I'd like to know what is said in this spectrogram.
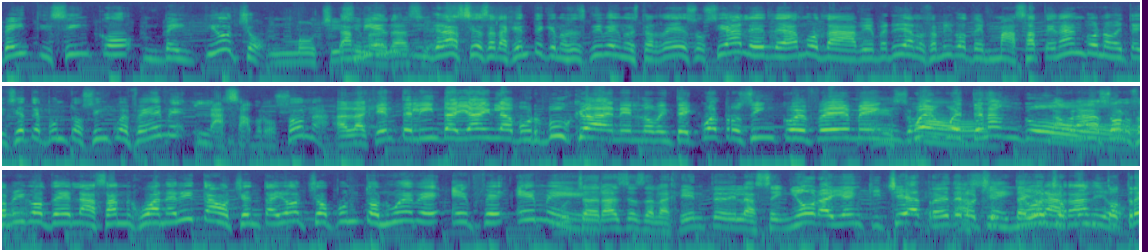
2528. Muchísimas También gracias. gracias a la gente que nos escribe en nuestras redes sociales. Le damos la bienvenida a los amigos de Mazatenango 97.5 FM, La Sabrosona. A la gente linda ya en la burbuja en el 94.5 FM en. Huehuetenango. Un abrazo a los amigos de la San Juanerita 88.9 FM. Muchas gracias a la gente de la señora allá en Quiché a través del La señora radio. 88.3.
